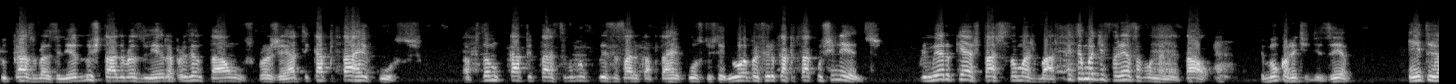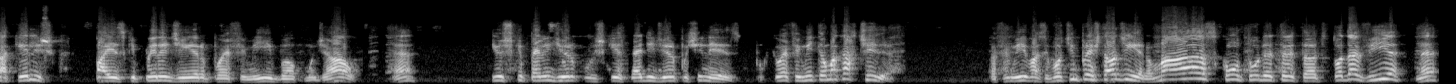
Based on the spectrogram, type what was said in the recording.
no caso brasileiro, do Estado brasileiro apresentar uns projetos e captar recursos. Nós precisamos captar, se for necessário captar recursos do exterior, eu prefiro captar com os chineses. Primeiro que as taxas são mais baixas. Porque tem uma diferença fundamental, é bom que a gente dizer, entre aqueles países que pedem dinheiro para o FMI, Banco Mundial, né, e os que pedem dinheiro, os que pedem dinheiro para os chineses. Porque o FMI tem uma cartilha. O FMI vai assim, vou te emprestar o dinheiro, mas, contudo, entretanto, todavia, né,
